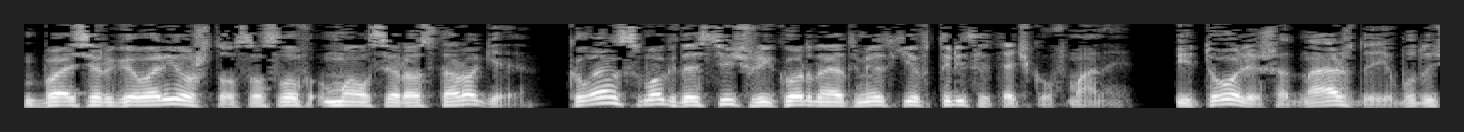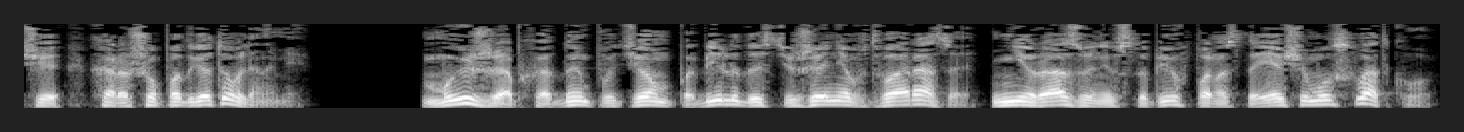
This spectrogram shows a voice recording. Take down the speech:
Басер говорил, что, со слов Малсера Стороги, клан смог достичь рекордной отметки в 30 очков маны, и то лишь однажды, и будучи хорошо подготовленными. Мы же обходным путем побили достижение в два раза, ни разу не вступив по-настоящему в схватку.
